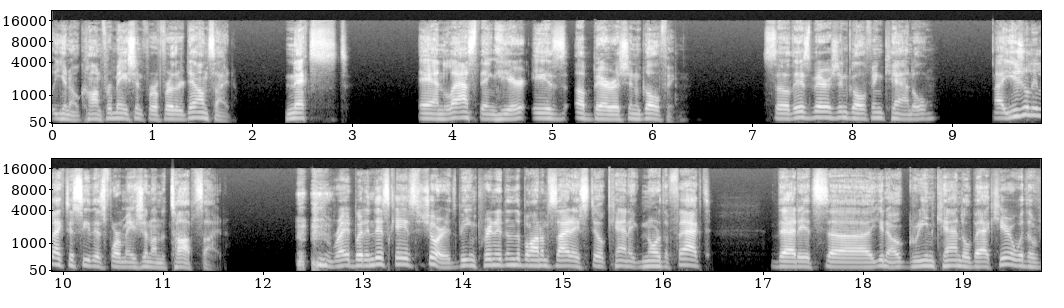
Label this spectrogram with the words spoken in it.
you know, confirmation for a further downside. Next and last thing here is a bearish engulfing. So this bearish engulfing candle, I usually like to see this formation on the top side, right? But in this case, sure, it's being printed in the bottom side. I still can't ignore the fact that it's, uh, you know, green candle back here with a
